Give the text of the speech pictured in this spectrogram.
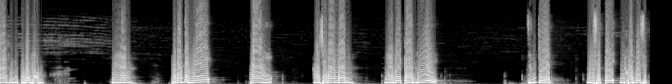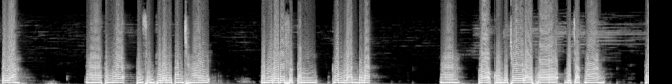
มากอยู่ในตัวเรานะเพราะนั้นตรงนี้ต้องเอาชนะมันนะด้วยการที่สังเกตมีสติมีความรู้สึกตัวนะตรงนี้เป็นสิ่งที่เราจะต้องใช้ วันนี้เราได้ฝึกกันครึ่งวันไปแล้ว นะก็คงจะช่วยเราพอรู้จักบ้าง แต่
